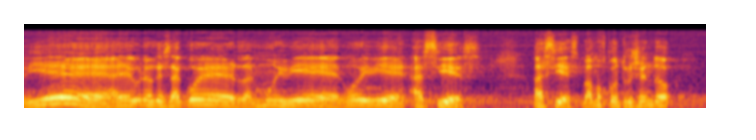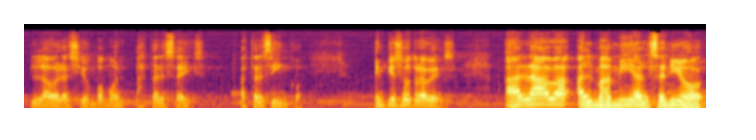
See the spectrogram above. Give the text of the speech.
Bien, hay algunos que se acuerdan, muy bien, muy bien, así es, así es, vamos construyendo la oración, vamos hasta el 6, hasta el 5. Empiezo otra vez, alaba alma mía al Señor.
